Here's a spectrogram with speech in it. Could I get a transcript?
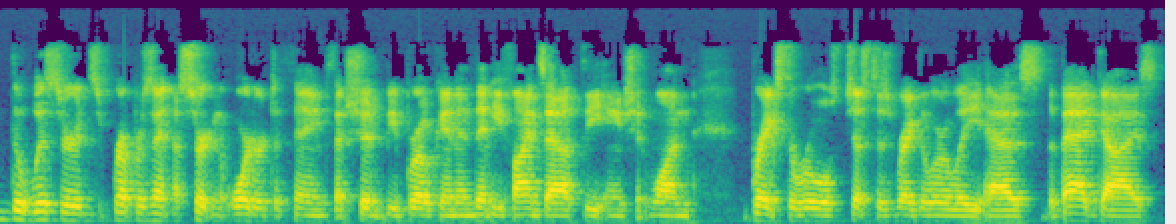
the wizards represent a certain order to things that shouldn't be broken, and then he finds out the ancient one breaks the rules just as regularly as the bad guys.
